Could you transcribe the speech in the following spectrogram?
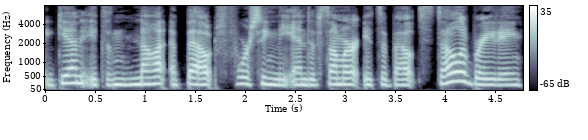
Again, it's not about forcing the end of summer, it's about celebrating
